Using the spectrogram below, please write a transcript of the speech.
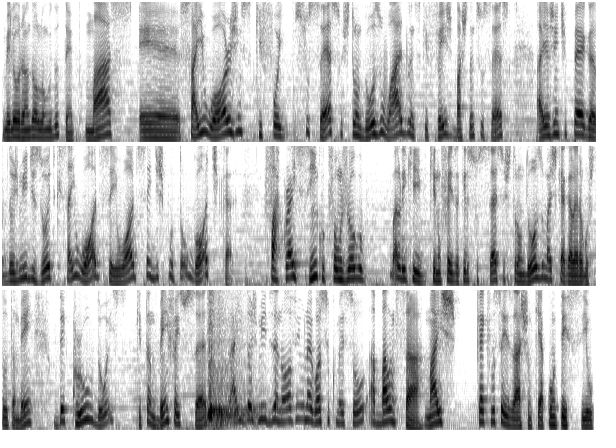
melhorando ao longo do tempo. Mas é, saiu Origins, que foi sucesso, estrondoso, Wildlands, que fez bastante sucesso. Aí a gente pega 2018 que saiu Odyssey. O Odyssey disputou o GOT, cara. Far Cry 5, que foi um jogo ali que, que não fez aquele sucesso estrondoso, mas que a galera gostou também. The Crew 2, que também fez sucesso. Aí em 2019 o negócio começou a balançar. Mas o que é que vocês acham que aconteceu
